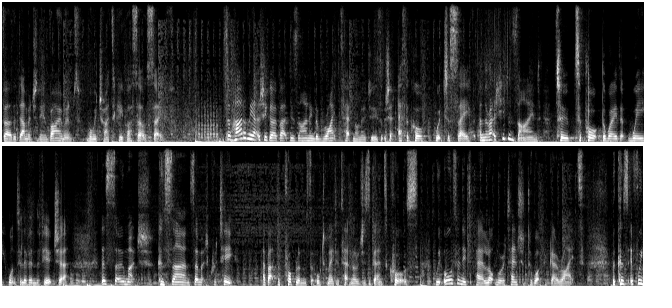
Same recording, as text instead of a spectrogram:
further damage the environment when we try to keep ourselves safe? So how do we actually go about designing the right technologies which are ethical, which are safe, and they're actually designed to support the way that we want to live in the future? There's so much concern, so much critique about the problems that automated technologies are going to cause. We also need to pay a lot more attention to what could go right. Because if we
